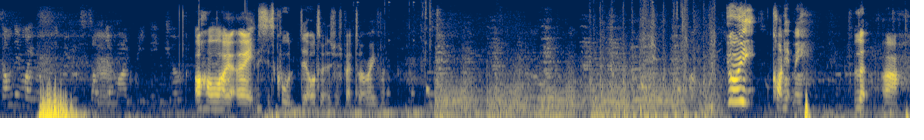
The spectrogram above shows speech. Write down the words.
Some of them might not be new, some of them might be ninja. Oh, wait, wait, this is called the ultimate disrespect to a raven. Yoy! Can't hit me. Look, ah.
